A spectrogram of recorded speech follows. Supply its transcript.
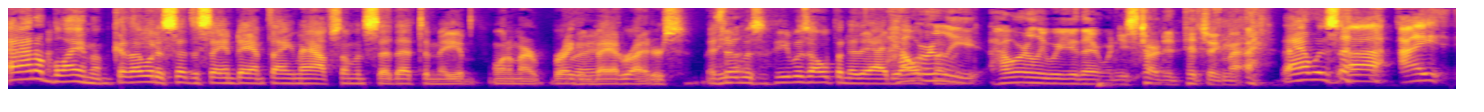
and I don't blame him because I would have said the same damn thing now if someone said that to me, one of my Breaking Right. Bad writers. But he was he was open to the idea. How open. early? How early were you there when you started pitching that? That was uh, I.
